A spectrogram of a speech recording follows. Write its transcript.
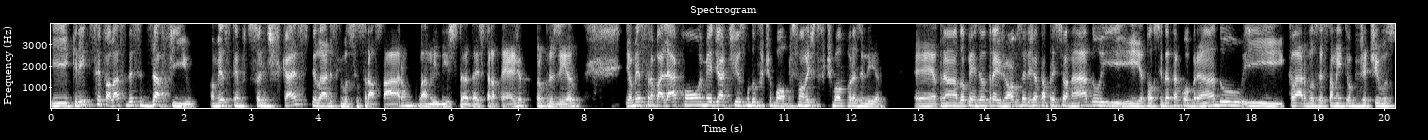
E queria que você falasse desse desafio ao mesmo tempo de solidificar esses pilares que vocês traçaram lá no início da, da estratégia para o Cruzeiro, e ao mesmo trabalhar com o imediatismo do futebol, principalmente do futebol brasileiro. É, o treinador perdeu três jogos, ele já está pressionado e, e, a torcida está cobrando. E, claro, vocês também têm objetivos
